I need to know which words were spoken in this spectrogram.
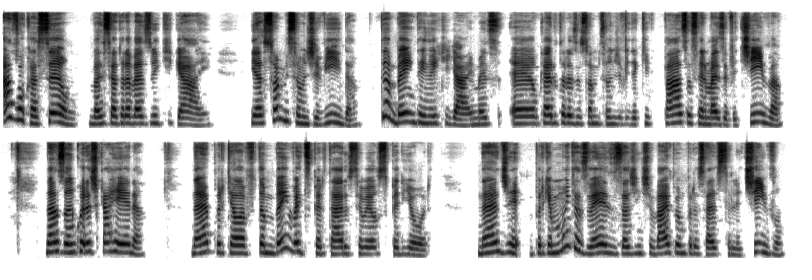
A vocação vai ser através do Ikigai. E a sua missão de vida também tem no Ikigai, mas é, eu quero trazer sua missão de vida que passa a ser mais efetiva nas âncoras de carreira, né? Porque ela também vai despertar o seu eu superior, né? De, porque muitas vezes a gente vai para um processo seletivo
